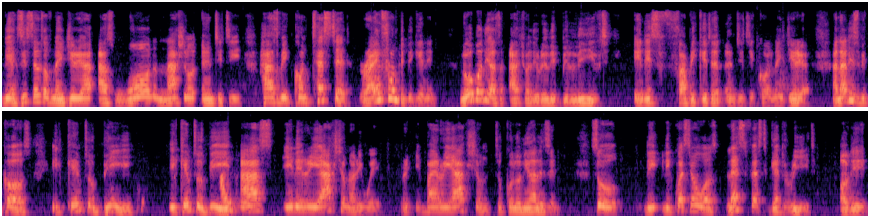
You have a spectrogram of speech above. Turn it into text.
the existence of Nigeria as one national entity has been contested right from the beginning. Nobody has actually really believed in this fabricated entity called Nigeria. And that is because it came to be, it came to be as in a reactionary way, re by reaction to colonialism. So the, the question was, let's first get rid of the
